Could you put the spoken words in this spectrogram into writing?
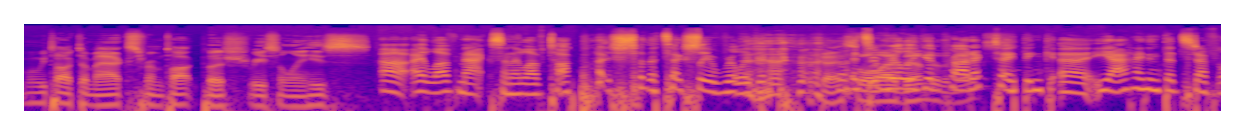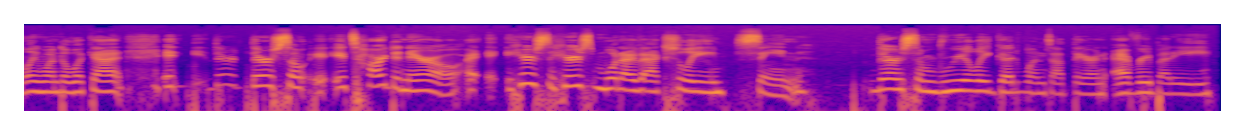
When we talked to Max from TalkPush recently, he's Uh, I love Max and I love TalkPush, so that's actually a really good. okay. so it's we'll a really good product. I think. Uh, yeah, I think that's definitely one to look at. It, it- there, there are so. It's hard to narrow. I, here's here's what I've actually seen. There are some really good ones out there, and everybody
